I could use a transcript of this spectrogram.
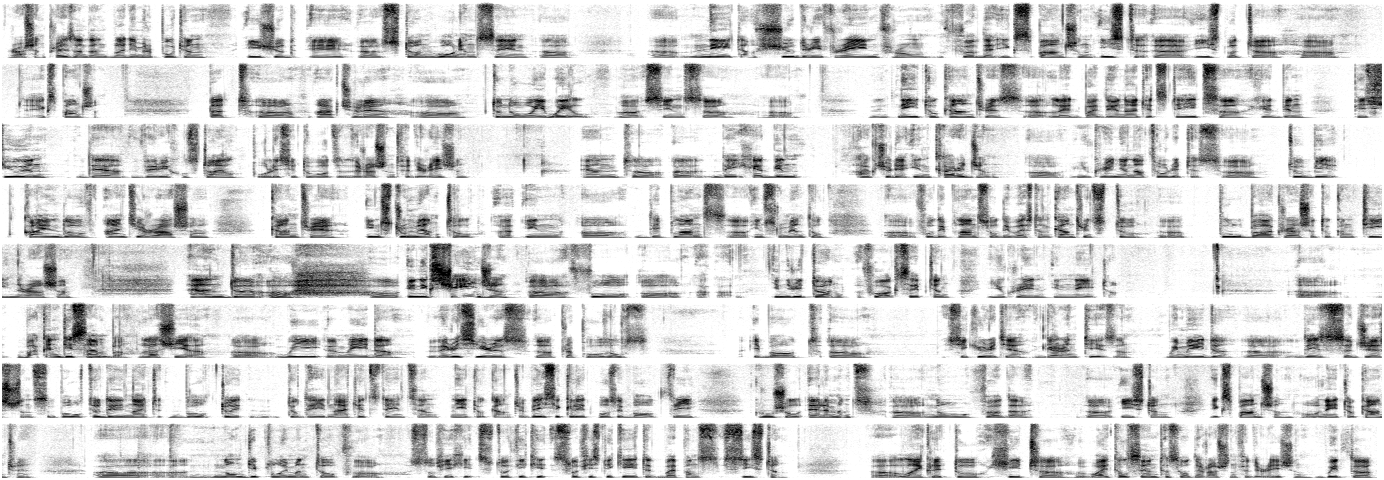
Russian President Vladimir Putin issued a, a stern warning saying uh, uh, NATO should refrain from further expansion, east, uh, eastward uh, expansion. But actually, to no avail, since NATO countries, uh, led by the United States, uh, had been pursuing their very hostile policy towards the Russian Federation. And uh, they had been actually encouraging Ukrainian authorities to be kind of anti-Russia country instrumental uh, in uh, the plans, uh, instrumental Uh, for the plans of the Western countries to uh, pull back Russia, to contain Russia. And uh, in exchange for, in return for accepting Ukraine in NATO. Uh, back in December last year, uh, we uh, made very serious proposals about security guarantees. We made uh, these suggestions both to the United, both to, to the United States and NATO country. Basically, it was about three crucial elements: uh, no further uh, eastern expansion of NATO country, non-deployment of sophisticated weapons system likely to hit uh, vital centers of the Russian Federation with a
